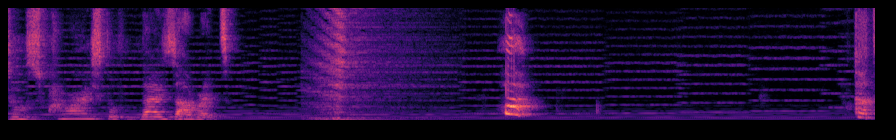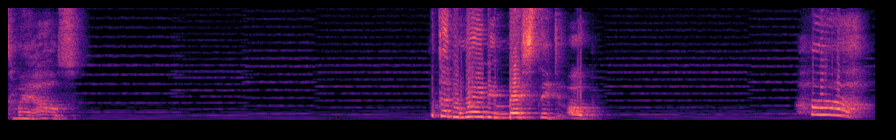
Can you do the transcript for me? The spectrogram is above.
Jesus Christ of Nazareth. Ah! Look at my house. Look at the way they messed it up. Ah!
